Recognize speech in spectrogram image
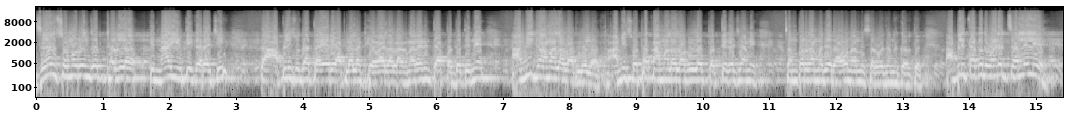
जर समोरून जर ठरलं की नाही युती करायची तर आपली सुद्धा तयारी आपल्याला ठेवायला लागणार आहे आणि त्या पद्धतीने आम्ही कामाला लागलेलो आहोत. आम्ही स्वतः कामाला लागलेलो आहोत. प्रत्येकाच्या आम्ही संपर्कामध्ये राहून आम्ही सर्वजण करतोय. आपली ताकद वाढत चाललेली आहे.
